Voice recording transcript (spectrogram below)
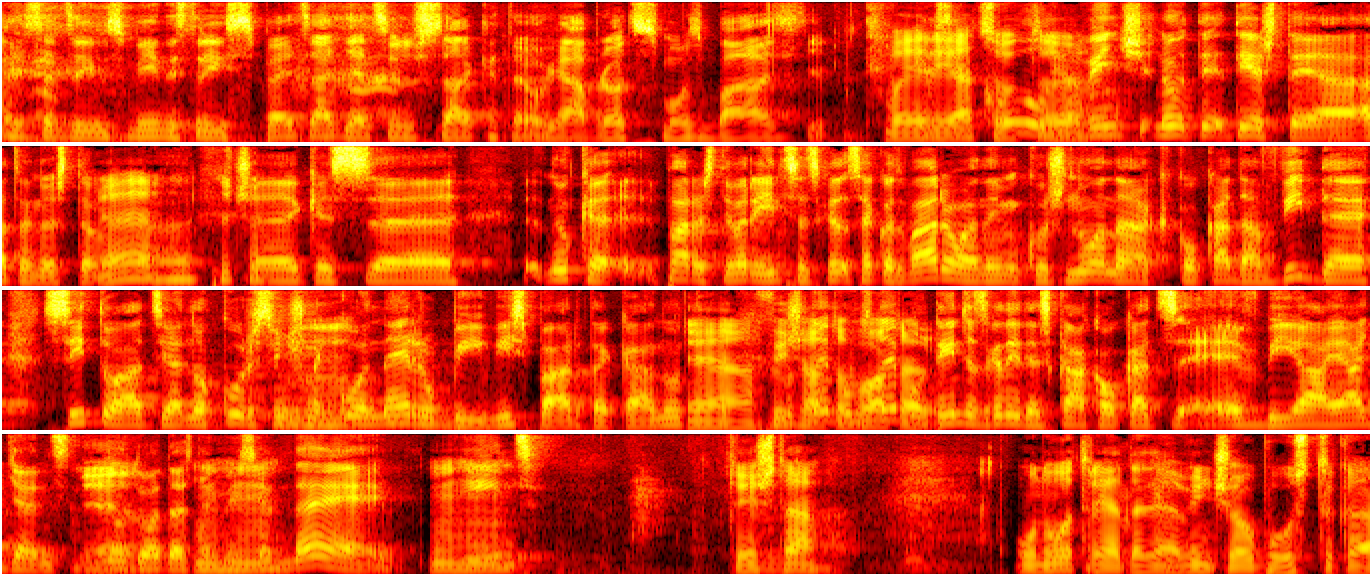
aizsardzības ministrijas spēcāģents. Viņš saka, ka tev jābrauc uz mūsu bāzi. Vai arī ir atsūta. cool, jo viņš nu, tie, tieši tajā atvainojas tev. Jā, jā, taču. kas, nu, ka parasti arī interesanti sekot varonim, kurš nonāk kaut kādā vidē, situācijā, no kuras viņš mm -hmm. neko nerūpīja vispār. tā Kā, nu, tā Jā, out of mums water. nebūtu interesanti skatīties, kā kaut kāds FBI aģents Jā. nu, dodas tiem Mhm. visiem. Nē, mm -hmm. Tieši tā. Un otrajā daļā viņš jau būs tā kā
